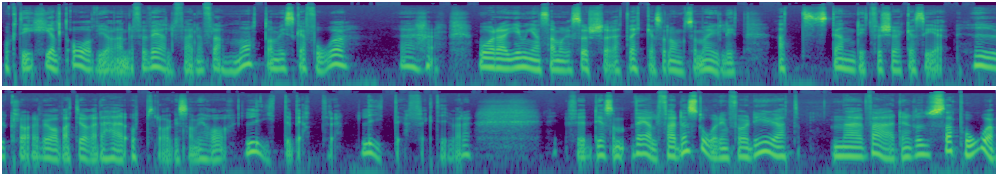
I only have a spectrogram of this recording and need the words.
Och det är helt avgörande för välfärden framåt om vi ska få eh, våra gemensamma resurser att räcka så långt som möjligt. Att ständigt försöka se hur klarar vi av att göra det här uppdraget som vi har lite bättre lite effektivare. För det som välfärden står inför det är ju att när världen rusar på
